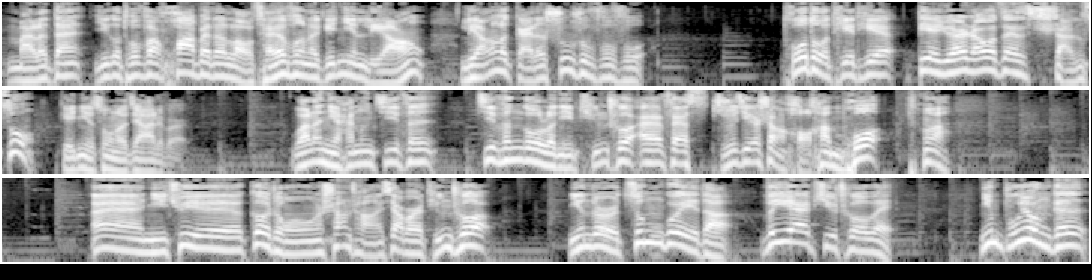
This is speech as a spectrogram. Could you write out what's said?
买了单，一个头发花白的老裁缝来给你量，量了改的舒舒服服、妥妥帖帖，店员然后再闪送给你送到家里边完了你还能积分，积分够了你停车 IFS 直接上好汉坡，是吧？哎，你去各种商场下边停车。您都是尊贵的 VIP 车位，您不用跟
